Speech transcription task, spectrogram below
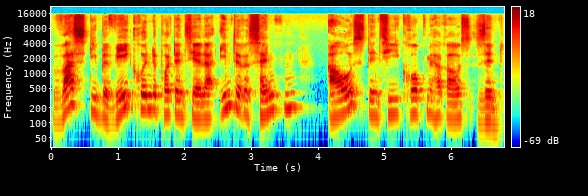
was die Beweggründe potenzieller Interessenten aus den Zielgruppen heraus sind.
